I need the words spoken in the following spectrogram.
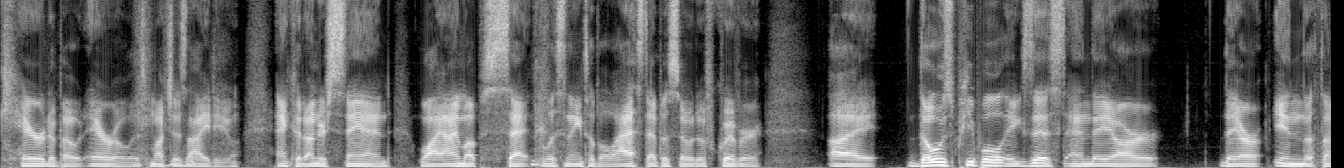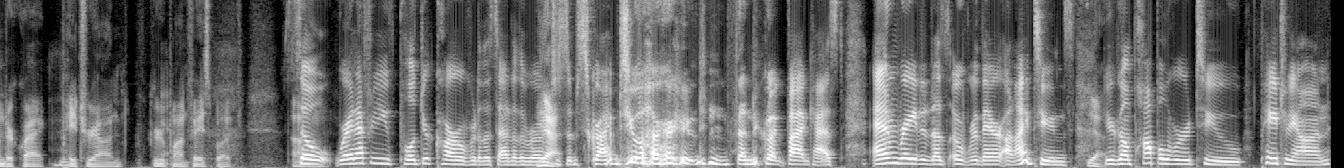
cared about Arrow as much as I do and could understand why I'm upset listening to the last episode of Quiver. I those people exist and they are they are in the Thunderquack Patreon group on Facebook. So right after you've pulled your car over to the side of the road Um, Yeah. to subscribe to our Thunderquack podcast and rated us over there on iTunes, Yeah. you're gonna pop over to Patreon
